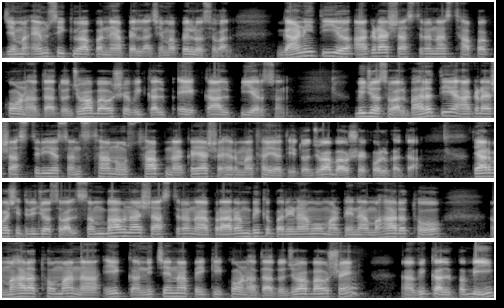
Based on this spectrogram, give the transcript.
જેમાં એમસીક્યુ આપણને આપેલા છે. એમાં પહેલો સવાલ, ગાણિતીય આંકડાશાસ્ત્રના સ્થાપક કોણ હતા? તો જવાબ આવશે વિકલ્પ એ કાલ પિયર્સન બીજો સવાલ, ભારતીય આંકડાશાસ્ત્રીય સંસ્થાનો સ્થાપના કયા શહેરમાં થઈ હતી? તો જવાબ આવશે કોલકાતા. ત્યાર પછી ત્રીજો સવાલ, સંભાવના શાસ્ત્રના પ્રારંભિક પરિણામો માટેના મહારથો, મહારથોમાંના એક નીચેના પૈકી કોણ હતા? તો જવાબ આવશે વિકલ્પ બી,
